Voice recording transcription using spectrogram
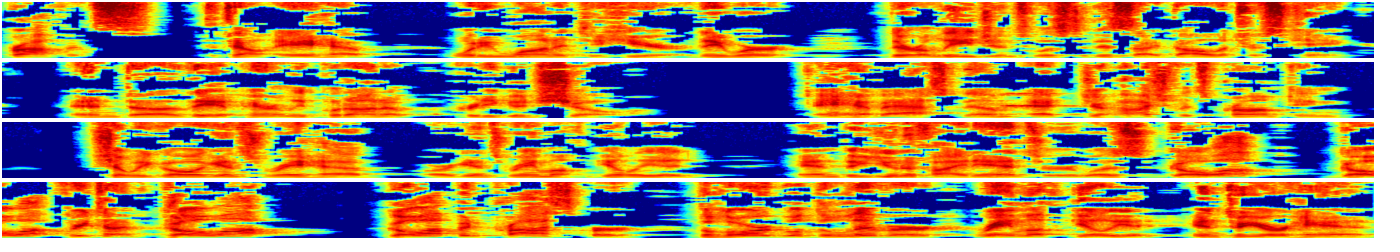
Prophets to tell Ahab what he wanted to hear. They were, their allegiance was to this idolatrous king. And uh, they apparently put on a, a pretty good show. Ahab asked them at Jehoshaphat's prompting, shall we go against Rahab or against Ramoth Gilead? And the unified answer was, go up, go up, three times, go up, go up and prosper. The Lord will deliver Ramoth Gilead into your hand.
